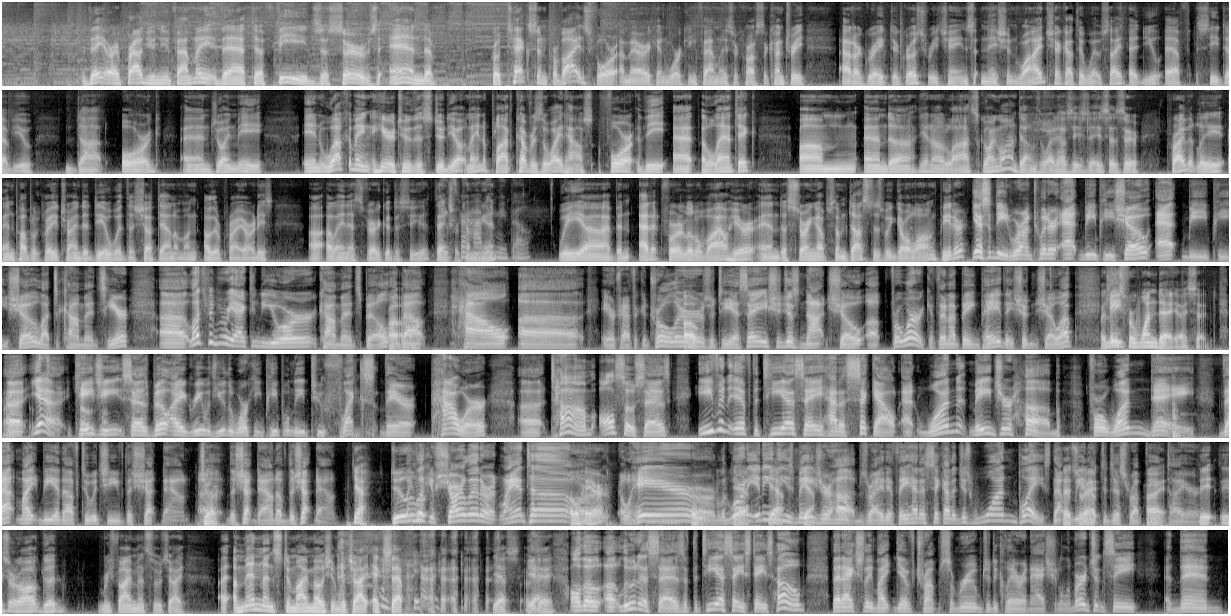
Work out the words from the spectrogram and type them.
They are a proud union family that uh, feeds, uh, serves, and uh, protects and provides for American working families across the country at our great uh, grocery chains nationwide. Check out their website at ufcw.org and join me in welcoming here to the studio. Elaina Plott covers the White House for the Atlantic. Um, and, uh, you know, lots going on down at the White House these days as they're privately and publicly trying to deal with the shutdown, among other priorities. Uh, Elaina, it's very good to see you. Thanks, for, coming having in. me, Bill. We uh, have been at it for a little while here and uh, stirring up some dust as we go along. Peter? Yes, indeed. We're on Twitter at BP Show, at BP Show. Lots of comments here. Uh, lots of people reacting to your comments, Bill, Uh-oh. about how uh, air traffic controllers Oh. or TSA should just not show up for work. If they're not being paid, they shouldn't show up. At Kate- least for one day, I said. Uh, yeah, Oh, KG says, Bill, I agree with you. The working people need to flex their power. Uh, Tom also says even if the TSA had a sick out at one major hub for one day, that might be enough to achieve the shutdown. uh, Sure. the shutdown of the shutdown. Yeah. Do Like, look, if Charlotte or Atlanta O'Hare? or O'Hare or LaGuardia, yeah, any yeah, of these yeah. major hubs, right? If they had a sick out at just one place, that That's would be right. enough to disrupt the All entire. The- these are all good refinements, which I uh, amendments to my motion, which I accept. yes. Okay. Yeah. Although uh, Luna says if the TSA stays home, that actually might give Trump some room to declare a national emergency, and then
